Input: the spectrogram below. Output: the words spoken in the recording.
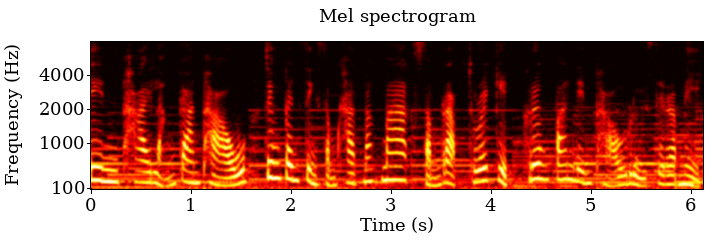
ดินภายหลังการเผา จึงเป็นสิ่งสำคัญมาก ๆสำหรับธุรกิจเครื่องปั้นดินเผาหรือเซรามิก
